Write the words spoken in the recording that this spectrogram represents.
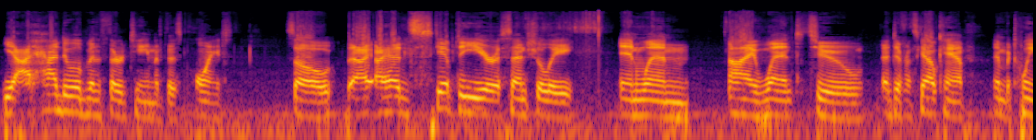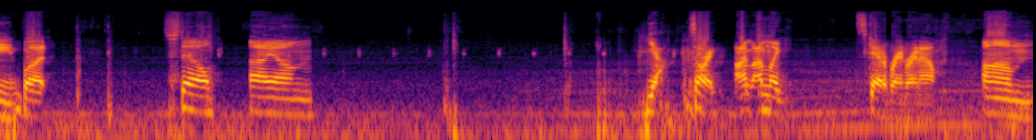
Yeah, I had to have been 13 at this point. So I, I had skipped a year essentially, and when I went to a different scout camp in between. But still, I um. Yeah, sorry. I'm, I'm like scatterbrained right now. Um,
